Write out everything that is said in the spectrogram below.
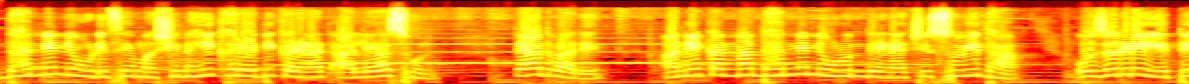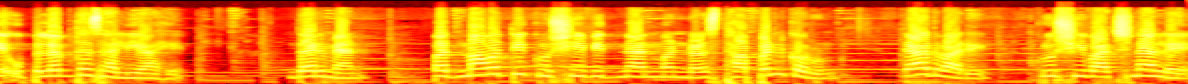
धान्य निवडीचे मशीनही खरेदी करण्यात आले असून त्याद्वारे अनेकांना धान्य निवडून देण्याची सुविधा ओझरडे येथे उपलब्ध झाली आहे. दरम्यान पद्मावती कृषी विज्ञान मंडळ स्थापन करून त्याद्वारे कृषी वाचनालय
